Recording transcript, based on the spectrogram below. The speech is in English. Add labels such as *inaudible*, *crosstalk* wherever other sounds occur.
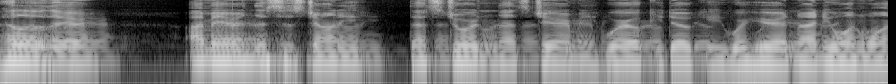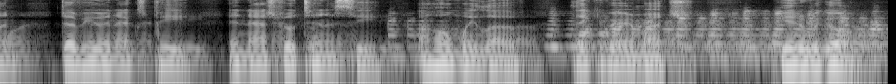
Hello there. I'm Aaron, this is Johnny, that's Jordan, that's Jeremy. We're Okey Dokey. We're here at 911 WNXP in Nashville, Tennessee, a home we love. Thank you very much. Here we go.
